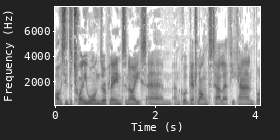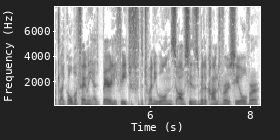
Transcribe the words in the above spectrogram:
obviously the 21s are playing tonight, um, and go, get along to Tallaght if you can. But like Obafemi has barely featured for the 21s. Obviously, there's a bit of controversy over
